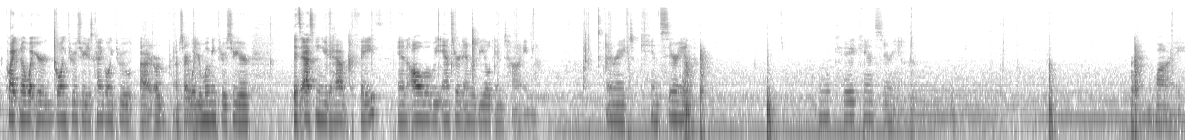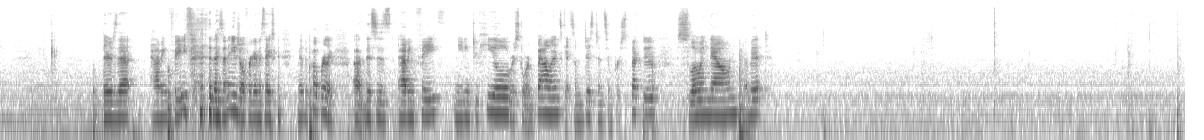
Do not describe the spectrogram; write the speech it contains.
quite know what you're going through, so you're just kind of going through, uh, or I'm sorry, what you're moving through. So you're, it's asking you to have faith, and all will be answered and revealed in time. All right, Cancerian. Okay, Cancerian. Why? There's that having faith. There's an angel, for goodness sakes. We had the Pope earlier. Uh, this is having faith, needing to heal, restore balance, get some distance and perspective, slowing down a bit.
